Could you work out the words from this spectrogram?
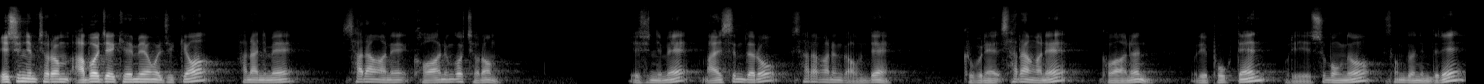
예수님처럼 아버지의 계명을 지켜 하나님의 사랑 안에 거하는 것처럼 예수님의 말씀대로 살아가는 가운데 그분의 사랑 안에 거하는 우리 복된 우리 수복로 성도님들이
